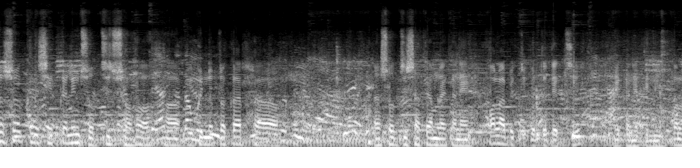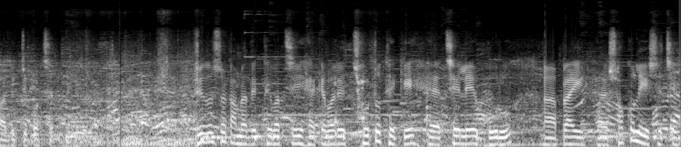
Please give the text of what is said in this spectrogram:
দর্শক শীতকালীন সবজির সহ বিভিন্ন প্রকার সবজির সাথে আমরা এখানে কলা বিক্রি করতে দেখছি। এখানে তিনি কলা বিক্রি করছেন। প্রিয় দর্শক, আমরা দেখতে পাচ্ছি একেবারে ছোট থেকে ছেলে, বুড়ো প্রায় সকলে এসেছেন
